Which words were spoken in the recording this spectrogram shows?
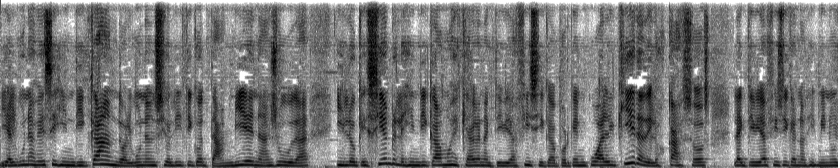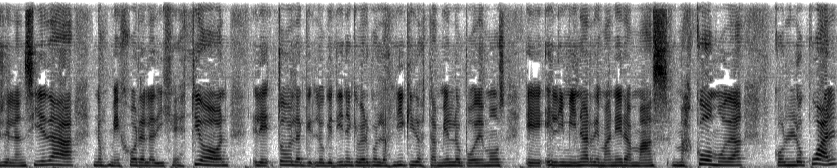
y algunas veces indicando algún ansiolítico también ayuda y lo que siempre les indicamos es que hagan actividad física porque en cualquiera de los casos la actividad física nos disminuye la ansiedad, nos mejora la digestión, todo lo que, tiene que ver con los líquidos también lo podemos eh, eliminar de manera más, más cómoda con lo cual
